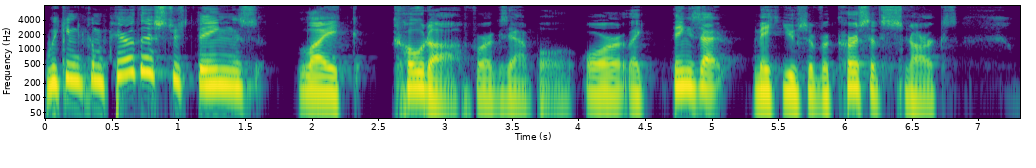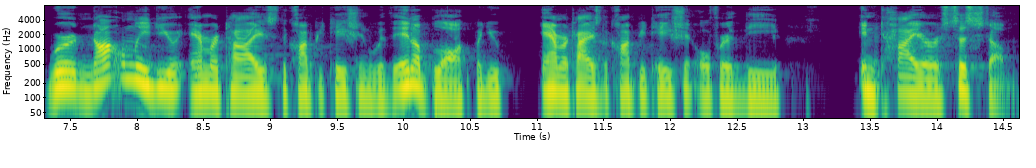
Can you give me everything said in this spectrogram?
We can compare this to things like Coda, for example, or like things that make use of recursive snarks, where not only do you amortize the computation within a block, but you amortize the computation over the entire system.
